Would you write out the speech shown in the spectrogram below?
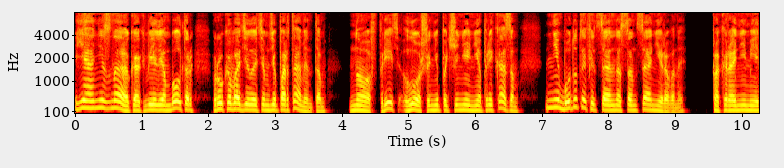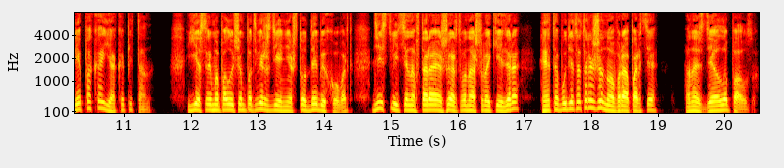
Я не знаю, как Вильям Болтер руководил этим департаментом, но впредь ложь и неподчинение приказам не будут официально санкционированы. По крайней мере, пока я капитан. Если мы получим подтверждение, что Дебби Ховард действительно вторая жертва нашего киллера, это будет отражено в рапорте. Она сделала паузу.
